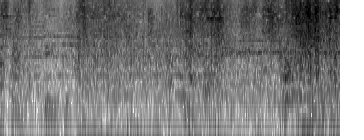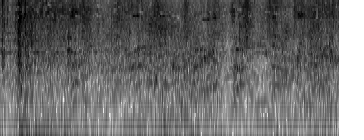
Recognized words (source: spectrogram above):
だと言っている。今は使える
